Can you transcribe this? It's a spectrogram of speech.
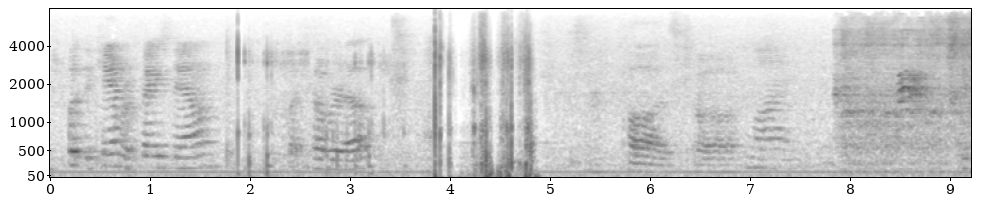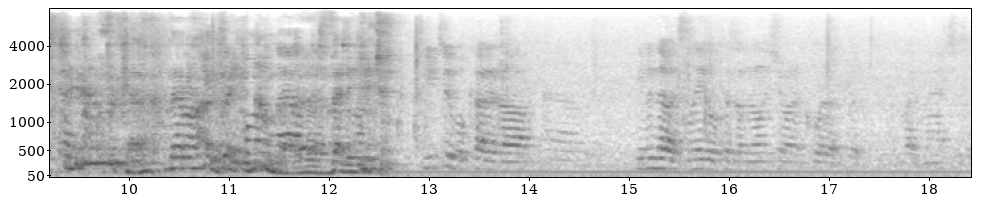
Just put the camera face down, but cover it up. Pause. Uh, Why? It's In got- Africa, there are a great number of very detailed. YouTube will cut it off, even though it's legal because I'm only showing a clip, but like matches it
